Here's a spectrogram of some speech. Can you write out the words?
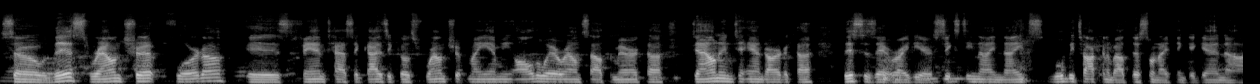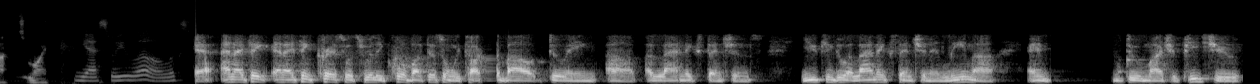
So this round trip Florida is fantastic, guys. It goes round trip Miami all the way around South America, down into Antarctica. This is it right here, 69 nights. We'll be talking about this one, I think, again, uh, tomorrow. Yes, we will. Looks yeah, and I think, and I think, Chris, what's really cool about this one, we talked about doing uh, a land extensions. You can do a land extension in Lima and do Machu Picchu,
